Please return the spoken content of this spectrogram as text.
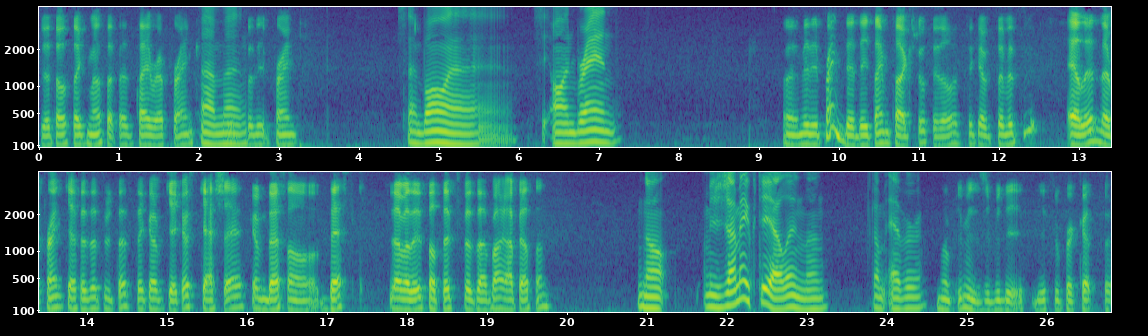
puis ton segment s'appelle Tyra Pranks. Ah, man. Tu fais des pranks. C'est un bon. euh, C'est on-brand. Ouais, mais les pranks de Daytime Talk Show, c'est drôle. Tu sais, comme, tu savais-tu? Ellen, le prank qu'elle faisait tout le temps, c'était comme quelqu'un se cachait, comme dans son desk. Puis à un moment donné, il sortait, puis faisait peur à personne. Non. Mais j'ai jamais écouté Ellen, man. Comme ever. Non plus, mais j'ai vu des, des supercuts sur...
